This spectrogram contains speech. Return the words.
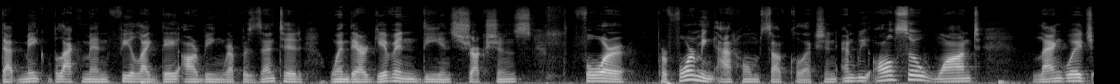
that make black men feel like they are being represented when they are given the instructions for performing at-home self-collection and we also want language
